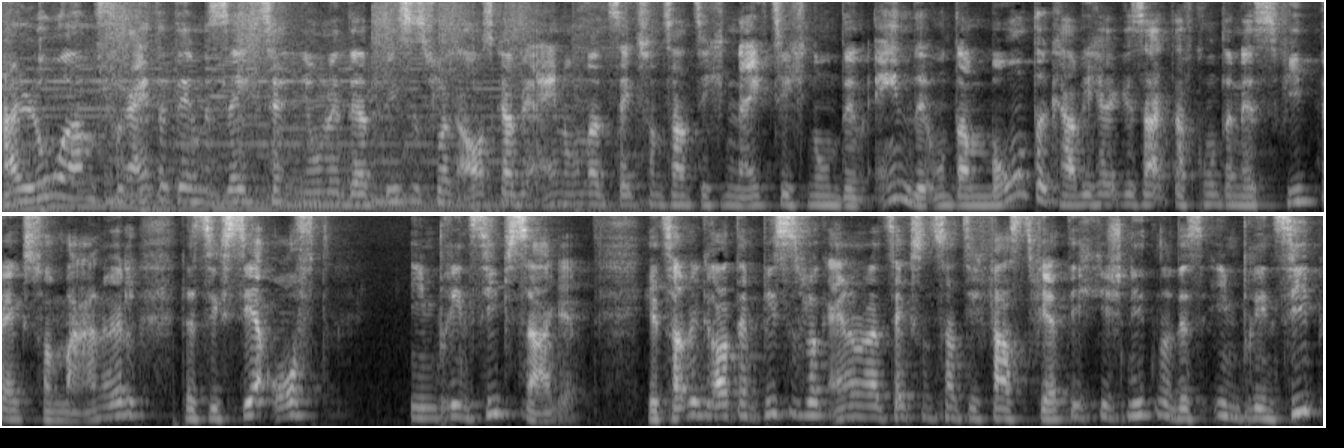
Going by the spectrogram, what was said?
Hallo am Freitag, dem 16. Juni, der Business Vlog Ausgabe 126 neigt sich nun dem Ende. Und am Montag habe ich ja gesagt, aufgrund eines Feedbacks von Manuel, dass ich sehr oft im Prinzip sage. Jetzt habe ich gerade den Business Vlog 126 fast fertig geschnitten und das im Prinzip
